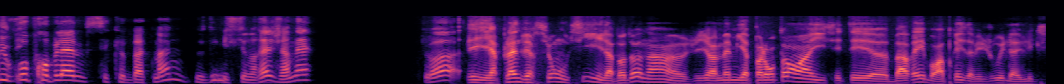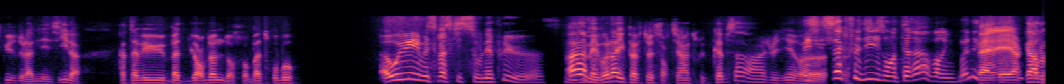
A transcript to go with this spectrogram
plus gros problème, c'est que Batman ne démissionnerait jamais. Tu vois Et il y a plein de versions aussi, il abandonne. Hein. Je veux dire, même il y a pas longtemps, hein, il s'était euh, barré. Bon, après, ils avaient joué l'excuse de l'amnésie là, quand t'avais eu Bat Gordon dans son Bat Robot. Ah oui, oui, mais c'est parce qu'il se souvenait plus. euh, Ah, mais voilà, ils peuvent te sortir un truc comme ça. Hein, je veux dire. Mais euh, c'est ça que je te dis, ils ont intérêt à avoir une bonne Bah, explication. regarde,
